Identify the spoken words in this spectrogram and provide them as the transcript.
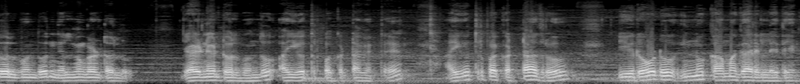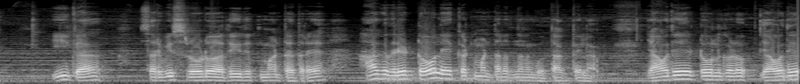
ಟೋಲ್ ಬಂದು ನೆಲ್ಮಂಗಲ್ ಟೋಲು. ಎರಡನೇ ಟೋಲ್ ಬಂದು ಐವತ್ತು ರೂಪಾಯಿ ಕಟ್ಟಾಗುತ್ತೆ. ಐವತ್ತು ರೂಪಾಯಿ ಕಟ್ಟಾದರೂ ಈ ರೋಡು ಇನ್ನೂ ಕಾಮಗಾರಿಯಲ್ಲಿದೆ. ಈಗ ಸರ್ವಿಸ್ ರೋಡು ಅದು ಇದು ಮಾಡ್ತಾ ಇದ್ದಾರೆ ಹಾಗಾದರೆ ಟೋಲ್ ಹೇಗೆ ಕಟ್ ಮಾಡ್ತಾರೆ ಅಂತ ನನಗೆ ಗೊತ್ತಾಗ್ತಾ ಇಲ್ಲ. ಯಾವುದೇ ಟೋಲ್ಗಳು, ಯಾವುದೇ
